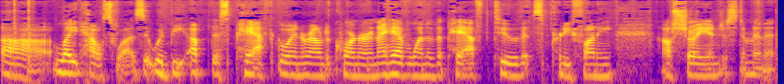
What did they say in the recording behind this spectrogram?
uh, lighthouse was. It would be up this path going around a corner, and I have one of the path too that's pretty funny. I'll show you in just a minute.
